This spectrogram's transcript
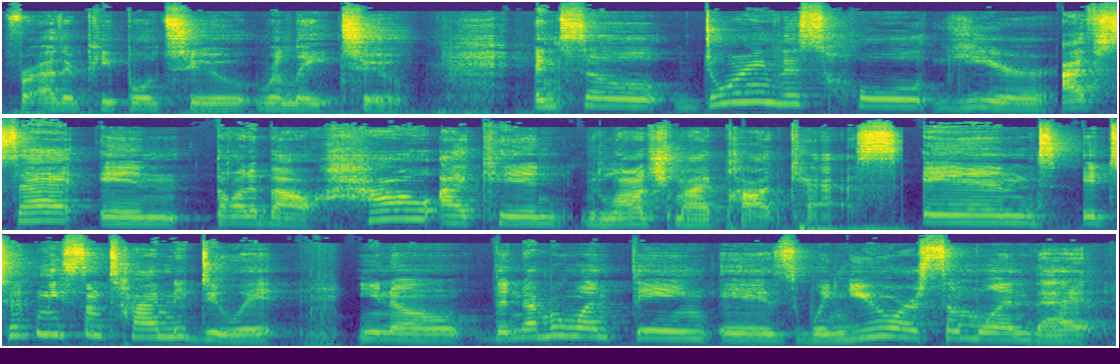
for other people to relate to. And so during this whole year, I've sat and thought about how I can launch my podcast. And it took me some time to do it. You know, the number one thing is when you are someone that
